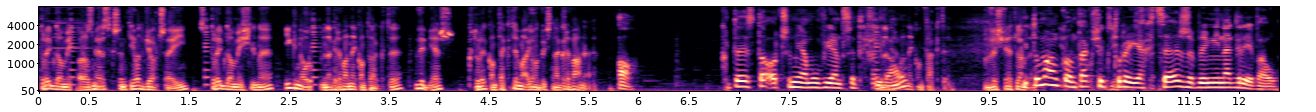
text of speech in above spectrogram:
Tryb domy, rozmiar skrzynki odbiorczej. Tryb domyślny. Ignoruj nagrywane kontakty. Wybierz, które kontakty mają być nagrywane. O. I to jest to, o czym ja mówiłem przed chwilą. Nagrywane kontakty. Wyświetlam. I tu mam kontakty, 1.8 które ja chcę, żeby mi nagrywał.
